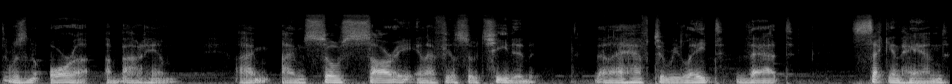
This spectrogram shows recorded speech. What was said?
there was an aura about him. I'm, I'm so sorry and I feel so cheated that I have to relate that secondhand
